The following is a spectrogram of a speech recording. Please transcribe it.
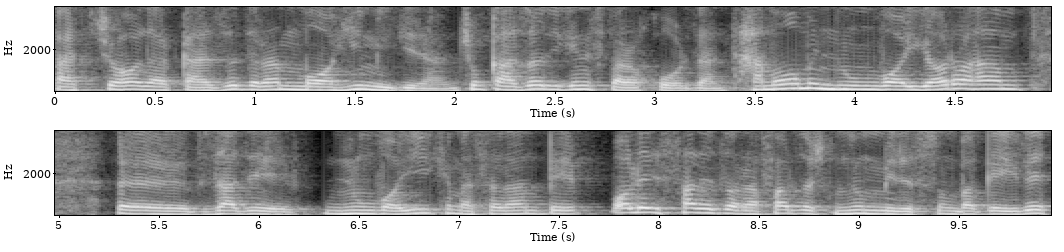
بچه ها در غزه دارن ماهی می‌گیرن. چون غذا دیگه نیست برای خوردن. تمام نونوایی ها رو هم زده. نونوایی که مثلا به بالای صد هزار نفر داشت نون میرسون و غیره.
